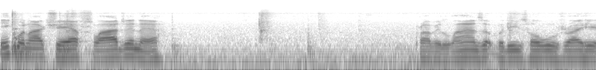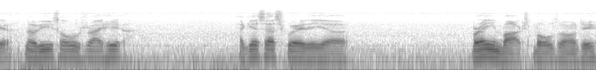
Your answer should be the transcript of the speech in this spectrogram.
Equinox shaft slides in there. Probably lines up with these holes right here. No, these holes right here. I guess that's where the uh, brain box bolts onto.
